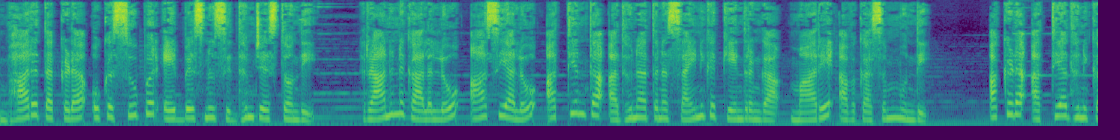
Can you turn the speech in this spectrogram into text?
భారత్ అక్కడ ఒక సూపర్ ఎయిర్బేస్ను సిద్ధం చేస్తోంది. రానున్న కాలంలో ఆసియాలో అత్యంత అధునాతన సైనిక కేంద్రంగా మారే అవకాశం ఉంది. అక్కడ అత్యాధునిక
